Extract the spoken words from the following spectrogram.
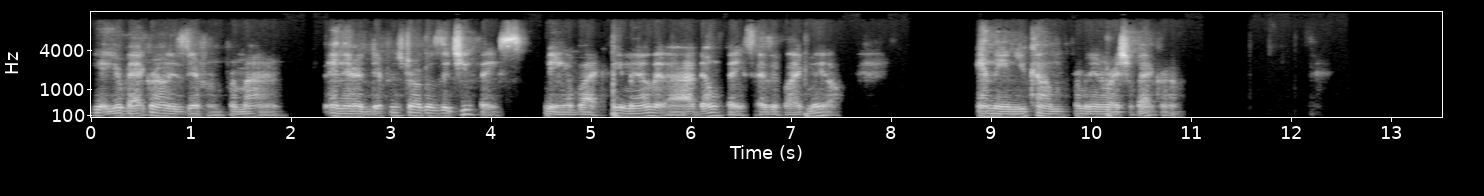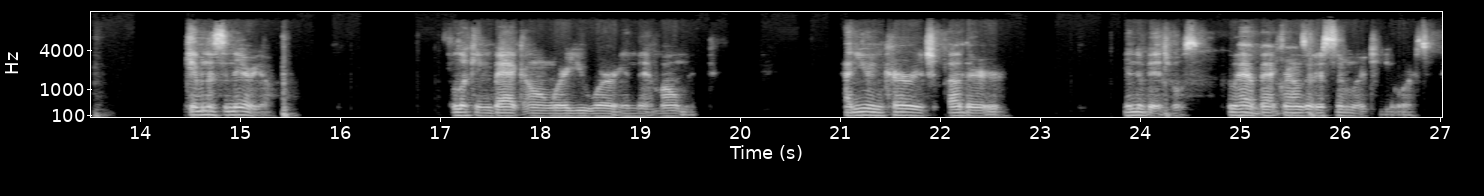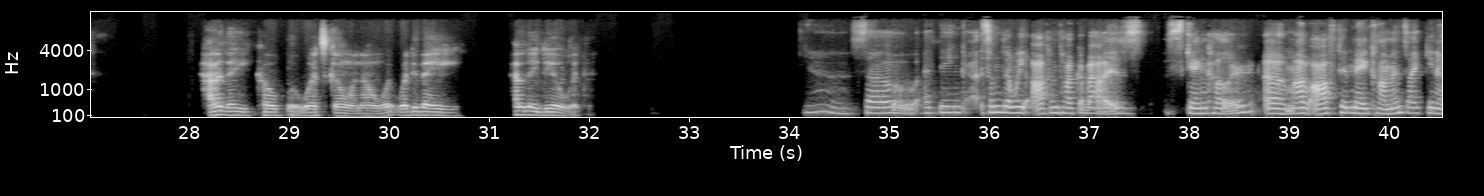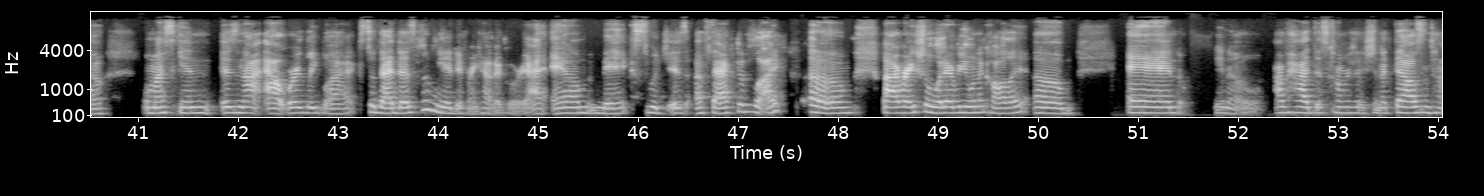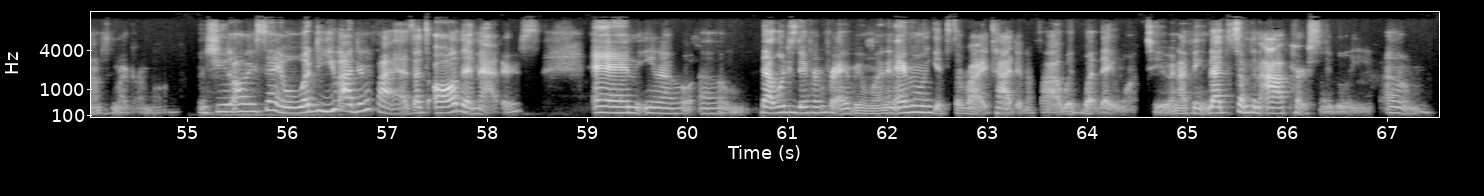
Yeah, your background is different from mine. And there are different struggles that you face being a Black female that I don't face as a Black male. And then you come from an interracial background. given a scenario, looking back on where you were in that moment, how do you encourage other individuals who have backgrounds that are similar to yours? How do they cope with what's going on? What, what do they, how do they deal with it? Yeah. So I think something we often talk about is skin color. Um, I've often made comments like, you know, well, my skin is not outwardly black. So that does put me in a different category. I am mixed, which is a fact of life, um, biracial, whatever you want to call it. Um, and, you know, I've had this conversation a thousand times with my grandma. And she would always say, Well, what do you identify as? That's all that matters. And, you know, um, that looks different for everyone, and everyone gets the right to identify with what they want to. And I think that's something I personally believe. Um,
